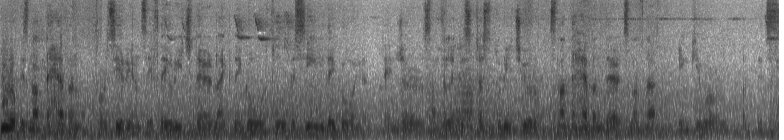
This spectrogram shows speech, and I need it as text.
Europe is not the heaven for Syrians. If they reach there, like they go through the sea, they go in a danger, something like this, just to reach Europe. It's not the heaven there. It's not that pinky world, but it's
